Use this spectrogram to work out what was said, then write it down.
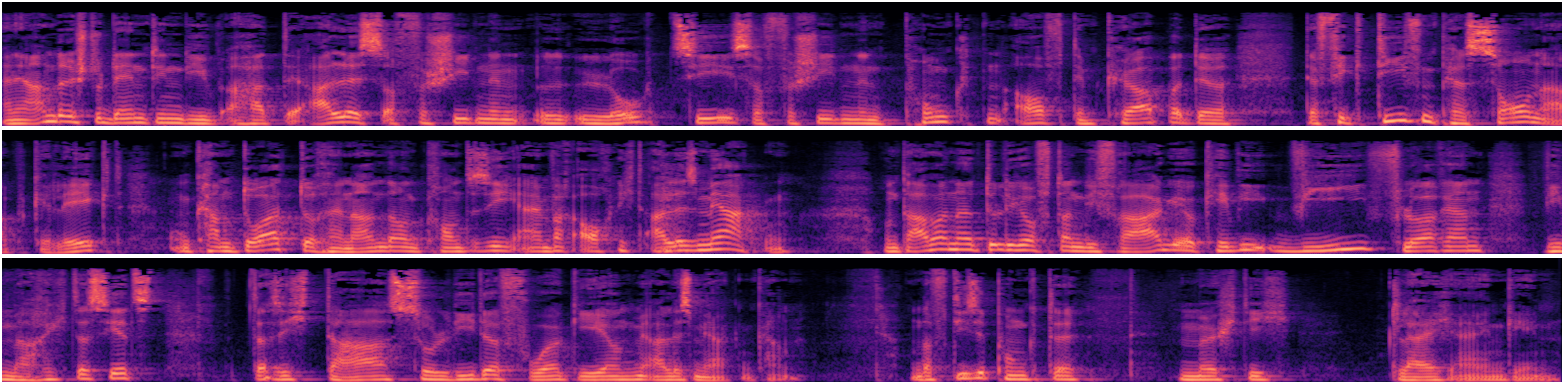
Eine andere Studentin, die hatte alles auf verschiedenen Logis, auf verschiedenen Punkten auf dem Körper der, der fiktiven Person abgelegt und kam dort durcheinander und konnte sich einfach auch nicht alles merken. Und da war natürlich oft dann die Frage, okay, wie, wie, Florian, wie mache ich das jetzt, dass ich da solider vorgehe und mir alles merken kann? Und auf diese Punkte möchte ich gleich eingehen.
